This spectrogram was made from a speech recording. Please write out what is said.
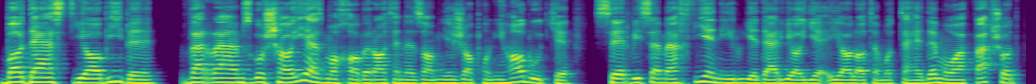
با دستیابی به و رمزگشایی از مخابرات نظامی ژاپنی ها بود که سرویس مخفی نیروی دریایی ایالات متحده موفق شد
